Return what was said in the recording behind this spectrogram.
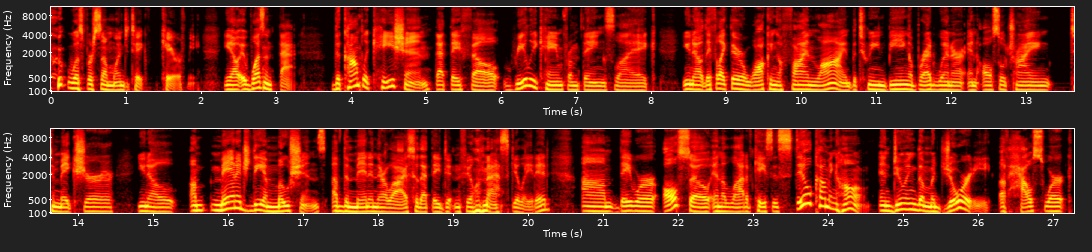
was for someone to take care of me. You know, it wasn't that. The complication that they felt really came from things like, you know, they feel like they were walking a fine line between being a breadwinner and also trying to make sure, you know, um, manage the emotions of the men in their lives so that they didn't feel emasculated. Um, they were also, in a lot of cases, still coming home and doing the majority of housework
